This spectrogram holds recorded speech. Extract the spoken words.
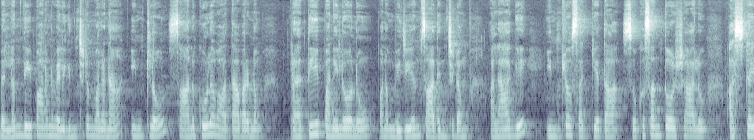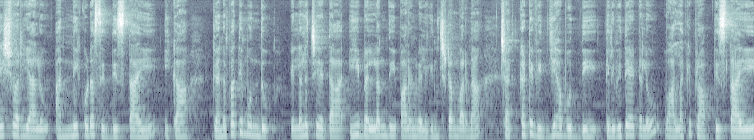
బెల్లం దీపాలను వెలిగించడం వలన ఇంట్లో సానుకూల వాతావరణం. ప్రతి పనిలోనూ మనం విజయం సాధించడం. అలాగే ఇంట్లో సఖ్యత సుఖ సంతోషాలు అష్టైశ్వర్యాలు అన్నీ కూడా సిద్ధిస్తాయి. ఇక గణపతి ముందు పిల్లల చేత ఈ బెల్లం దీపాలను వెలిగించడం వలన చక్కటి విద్యాబుద్ధి తెలివితేటలు వాళ్ళకి ప్రాప్తిస్తాయి.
